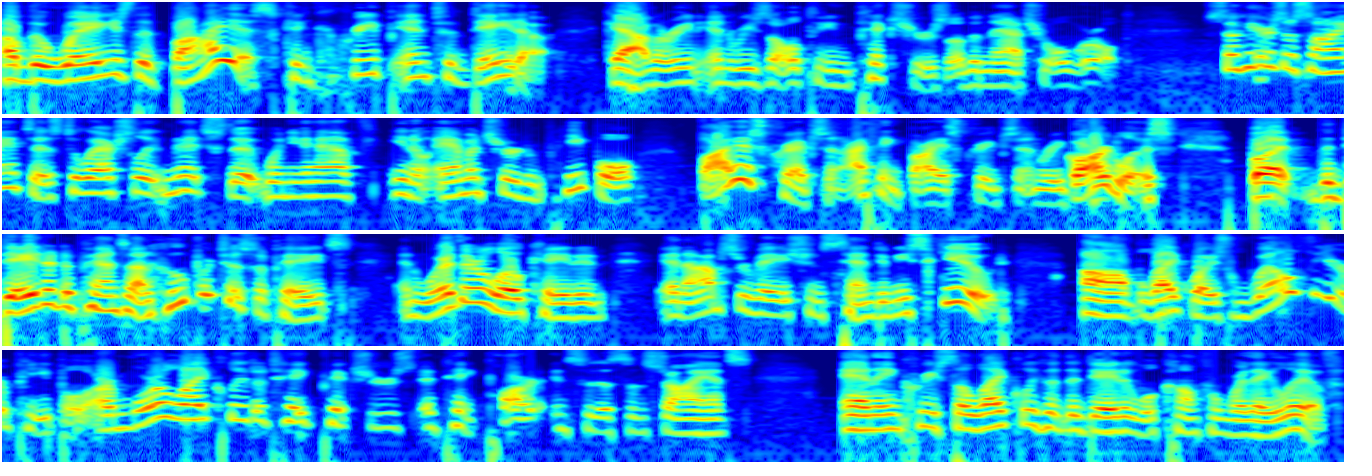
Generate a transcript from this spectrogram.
of the ways that bias can creep into data gathering and resulting pictures of the natural world. So here's a scientist who actually admits that when you have, you know, amateur people bias creeps in. I think bias creeps in regardless, but the data depends on who participates and where they're located, and observations tend to be skewed. Um, likewise, wealthier people are more likely to take pictures and take part in citizen science and increase the likelihood the data will come from where they live.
